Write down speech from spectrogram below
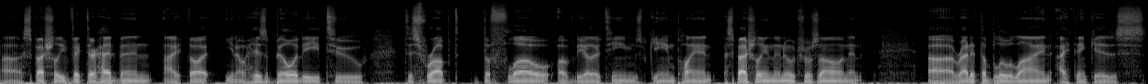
uh, especially Victor Hedman. I thought you know his ability to disrupt the flow of the other team's game plan, especially in the neutral zone and uh, right at the blue line, I think is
